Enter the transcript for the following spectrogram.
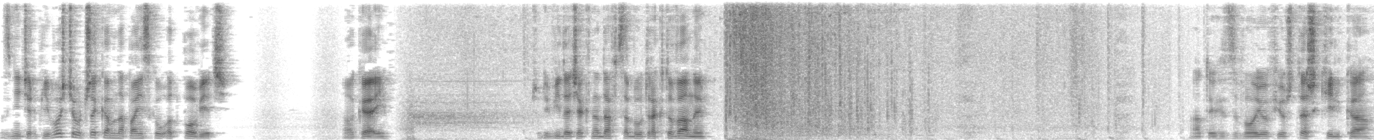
Z niecierpliwością czekam na pańską odpowiedź. Okej. Czyli widać jak nadawca był traktowany. A tych zwojów już też kilka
